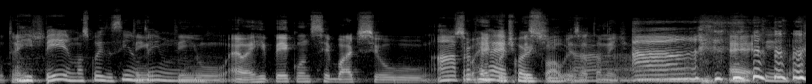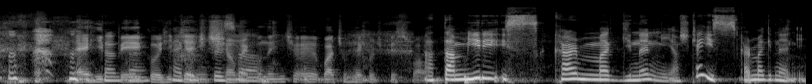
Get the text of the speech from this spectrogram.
o treino RP, umas coisas assim, não tem, tem? um- tem o, é, o RP é quando você bate seu, Ah, seu recorde, recorde. pessoal, exatamente. Ah, É, RP, Tá, tá. que, a Recorde gente chama é pessoal. quando a gente bate o recorde pessoal. A Tamiri Scarmagnani, acho que é isso, Scarmagnani.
